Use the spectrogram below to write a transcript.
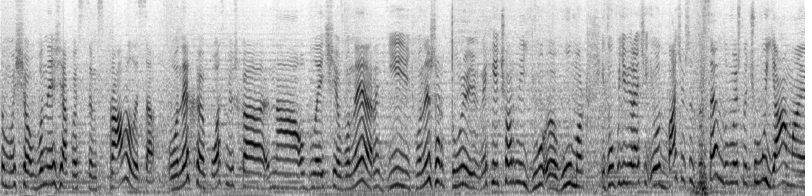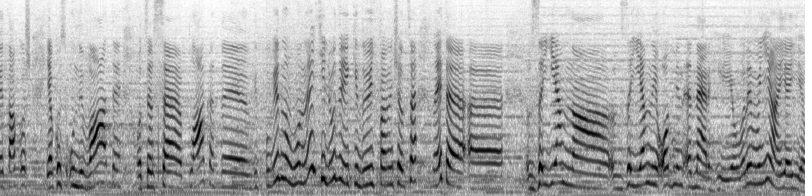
тому що вони ж якось з цим справилися. У них посмішка на обличчі, вони радіють, вони жартують, у них є чорний е, гумор і тому подібні речі. І от бачивши це все, думаєш, ну чому я маю також якось унивати, оце все плакати. Відповідно, вони ті люди, які дають певне, що це знаєте. Е- Взаємна, взаємний обмін енергією. Вони мені, а я їм.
